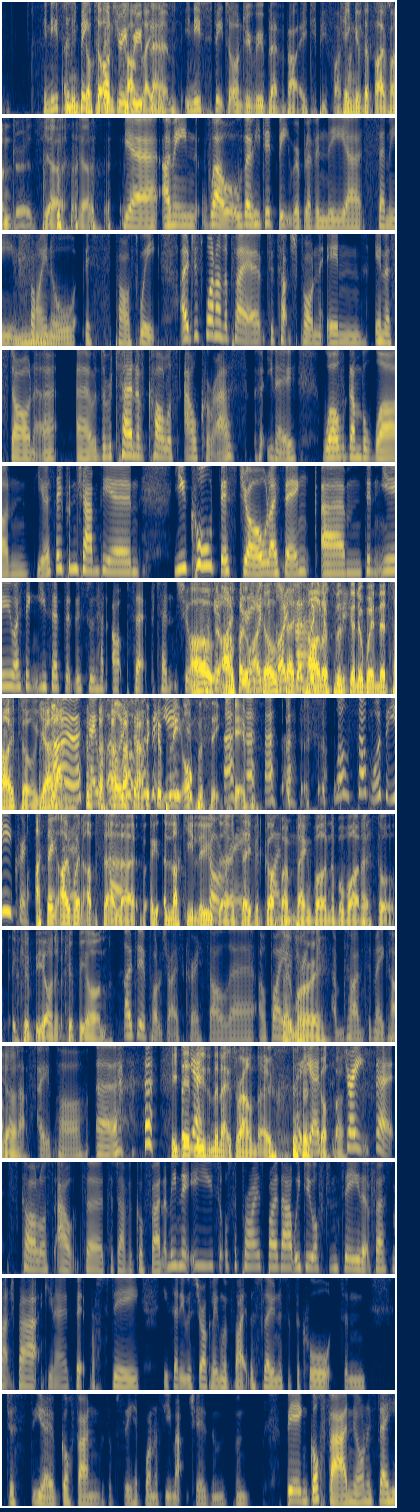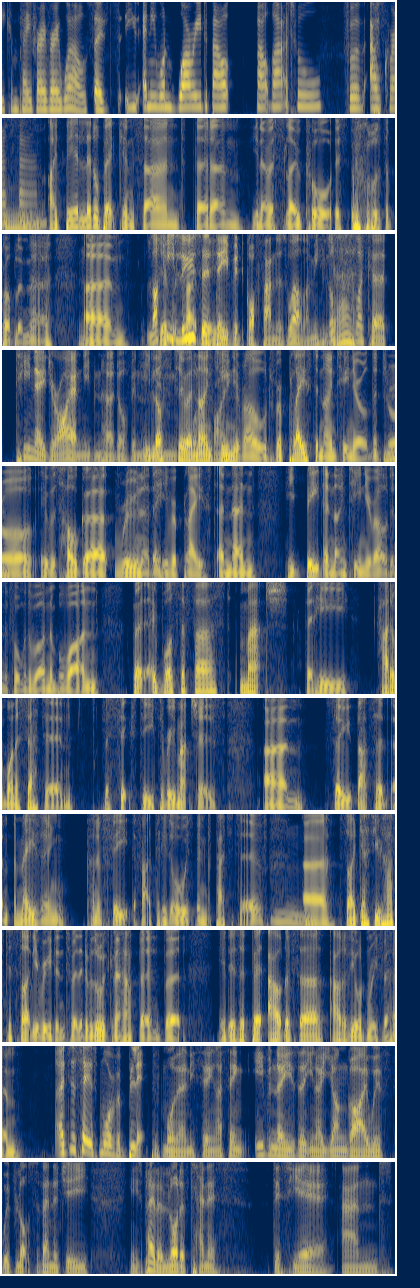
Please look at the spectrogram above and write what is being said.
He needs I to mean, speak to Djokovic, Andrei you Rublev. He needs to speak to Andrei Rublev about ATP 500. king of the 500s, yeah, yeah. Yeah, I mean, well, although he did beat Rublev in the uh, semi-final this past week, uh, just one other player to touch upon in in Astana. Uh, the return of Carlos Alcaraz, you know, world number one, US Open champion. You called this, Joel, I think, um, didn't you? I think you said that this would had upset potential. Oh, Yeah, I I- think I- Joel I said said the Carlos was going to win the title. Yeah. Oh, okay. Well, I said was the it you? complete opposite, Kim. well, some was it you, Chris? I think I went upset Oh. alert. A, a lucky loser, Sorry, David Goffin I'm- playing world number one. I thought it could be on. It could be on. I do apologise, Chris. I'll uh, I'll buy Don't you a drink worry. sometime to make up Yeah. for that faux pas. Uh, He did yes. lose in the next round though. yes, straight sets. Carlos out to, to David Goffin. I mean, are you sort of surprised by that? We do often see that first match back, you know, it's a bit rusty. He said he was struggling with like the slowness of the courts and just you know, Goffin was obviously had won a few matches and, and being Goffin you know, on his day, he can play very very well. So, are you anyone worried about about that at all for Alcaraz Mm, fans? I'd be a little bit concerned that um, you know, a slow court is, was the problem there. Mm. Um, Lucky the loser that he- David Goffin as well. I mean, he lost Yes. to like a teenager I hadn't even heard of in He lost in to a 19 year old, replaced a 19 year old the draw. It was Holger Rune that he replaced, and then he beat a 19 year old in the form of the world number one. But it was the first match that he hadn't won a set in for 63 matches. Um, so that's an amazing kind of feat, the fact that he's always been competitive. Uh, so I guess you have to slightly read into it that it was always going to happen, but it is a bit out of the out of the ordinary for him. I'd just say it's more of a blip more than anything. I think even though he's a you know young guy with with lots of energy, he's played a lot of tennis this year, and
